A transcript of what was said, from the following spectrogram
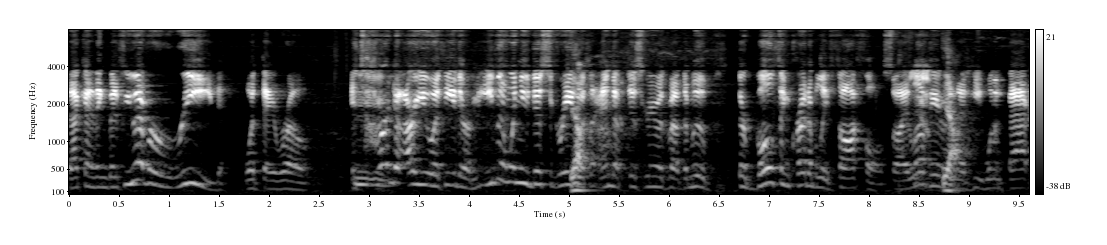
that kind of thing. But if you ever read what they wrote, it's hard to argue with either of them. Even when you disagree Yeah. with, end up disagreeing with about the move, they're both incredibly thoughtful. So I love hearing Yeah. that he went back,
